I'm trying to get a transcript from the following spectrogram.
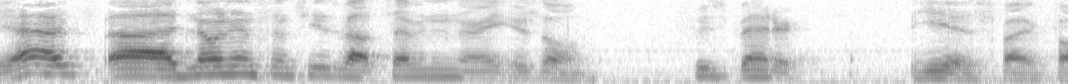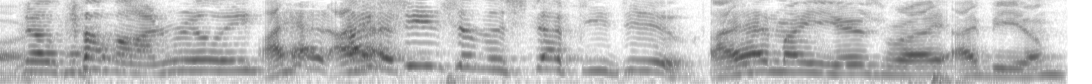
Yeah, I've uh, known him since he was about seven or eight years old. Who's better? He is by far. No, come on, really? I had I I've had, seen some of the stuff you do. I had my years where I, I beat him,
